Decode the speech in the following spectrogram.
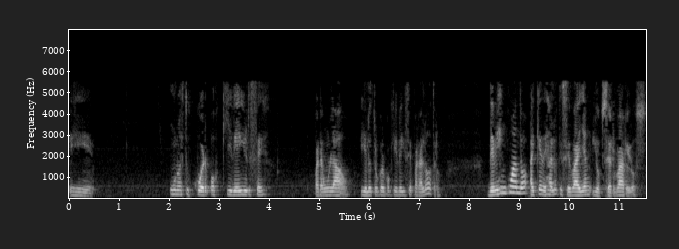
eh, uno de tus cuerpos quiere irse para un lado y el otro cuerpo quiere irse para el otro de vez en cuando hay que dejarlos que se vayan y observarlos.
